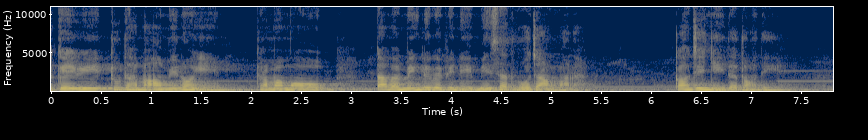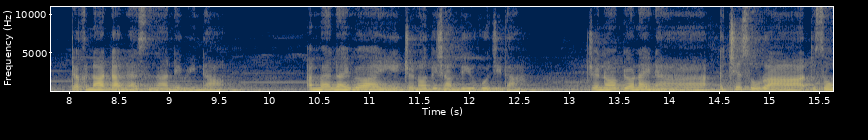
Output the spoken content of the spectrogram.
အကယ်၍သူ့ဒါမအောင်မြင်တော့ရင်ဒါမှမဟုတ်တာမန်မင်းကလေးပဲဖြစ်နေမင်းဆက်သဘောကျအောင်ပါလားကောင်းချင်းငြိမ်သက်သွားသည်တခဏတာများစဉ်းစားနေပြီးနောက်အမှန်တိုင်းပြောရရင်ကျွန်တော်တရားမသိဘူးကိုကြည်တာကျွန်တော်ပြောနိုင်တာအချစ်ဆိုတာတစုံ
